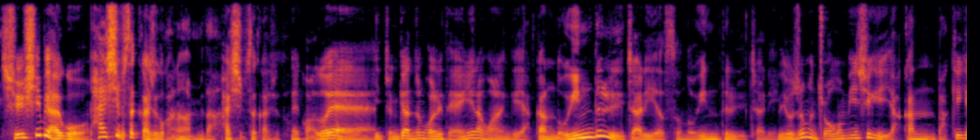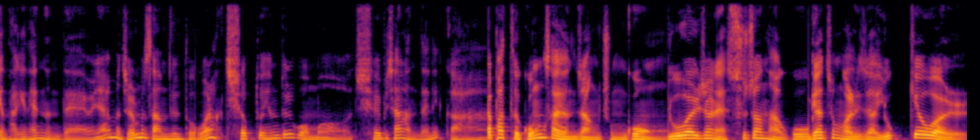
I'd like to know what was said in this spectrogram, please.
70이 아니고 80세까지도 가능합니다. 80세까지도. 과거에 이 전기안전관리 대행이라고 하는 게 약간 노인 들 일자리였어. 노인들 일자리. 요즘은 조금 인식이 약간 바뀌긴 하긴 했는데 왜냐하면 젊은 사람들도 워낙 취업도 힘들고 뭐 취업이 잘 안 되니까. 아파트 공사 현장 준공 6월 전에 수전하고 전기안전관리자 6개월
